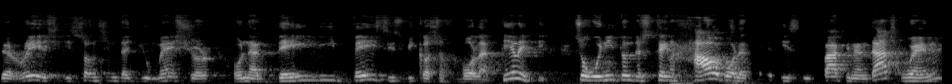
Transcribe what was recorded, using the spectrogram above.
The risk is something that you measure on a daily basis because of volatility. So we need to understand how volatility is impacting. And that's when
